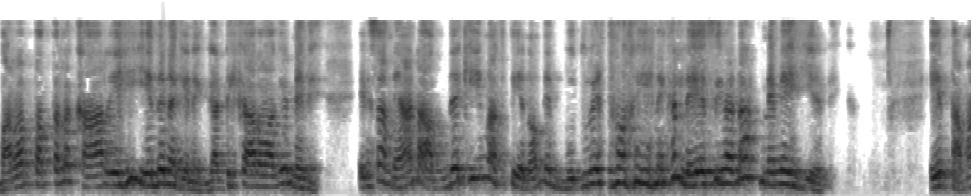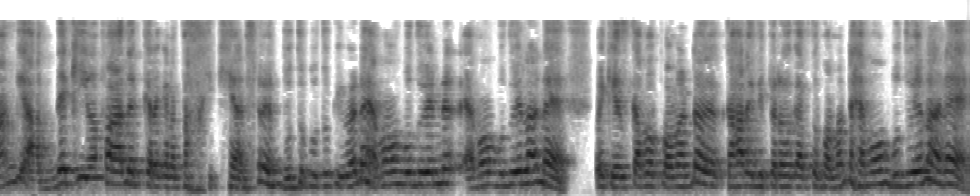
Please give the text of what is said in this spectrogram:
බරපතල කාර්යෙහි යෙදෙන කෙනෙක්. ගටිකාර වගේ නෙමෙයි. ඒ නිසා මෙයාට අත්දැකීමක් තියෙනවා මේ බුදු වෙනවා කියන එක ලේසි වැඩක් නෙමෙයි කියන එක. ඒ තමන්ගේ අත්දැකීම පාදක කරගෙන තමයි කියන්නේ බුදු බුදු කිව්වට හැමෝම බුදු වෙන්න හැමෝම බුදු වෙලා නැහැ. ඔය කෙස් කප පමණට කහරෙදි පෙරව ගත්ත පමණට හැමෝම බුදු වෙලා නැහැ.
